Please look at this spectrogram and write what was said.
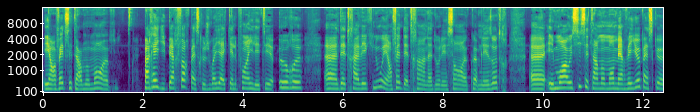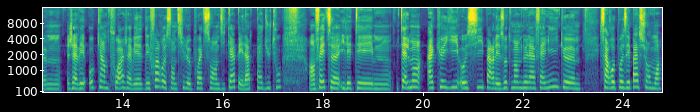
Et en fait, c'était un moment euh, pareil, hyper fort parce que je voyais à quel point il était heureux euh, d'être avec nous et en fait d'être un adolescent euh, comme les autres. et moi aussi, c'était un moment merveilleux parce que hum, j'avais aucun poids. J'avais des fois ressenti le poids de son handicap et là, pas du tout. En fait, il était hum, tellement accueilli aussi par les autres membres de la famille que hum, ça reposait pas sur moi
